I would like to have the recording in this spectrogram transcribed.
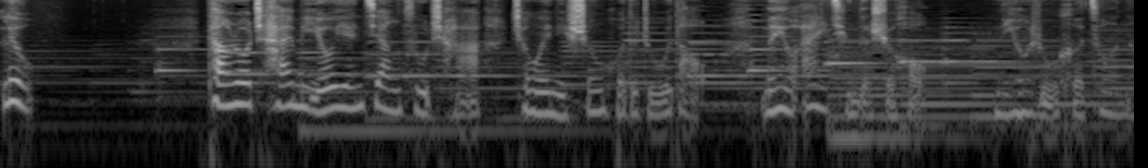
六，倘若柴米油盐酱醋茶成为你生活的主导，没有爱情的时候，你又如何做呢？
